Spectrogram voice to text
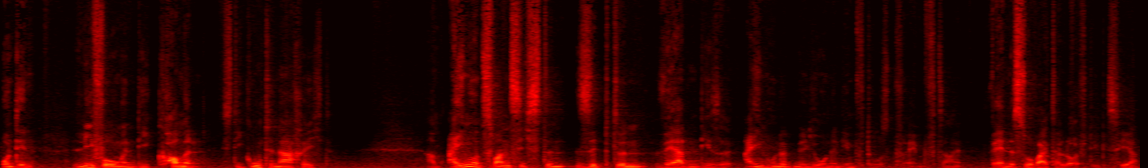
und den Lieferungen, die kommen, ist die gute Nachricht, am 21.07. werden diese 100 Millionen Impfdosen verimpft sein, wenn es so weiterläuft wie bisher.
